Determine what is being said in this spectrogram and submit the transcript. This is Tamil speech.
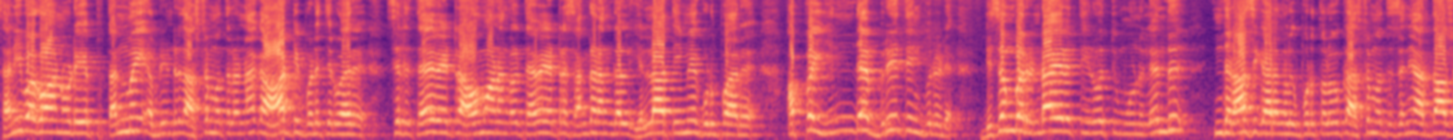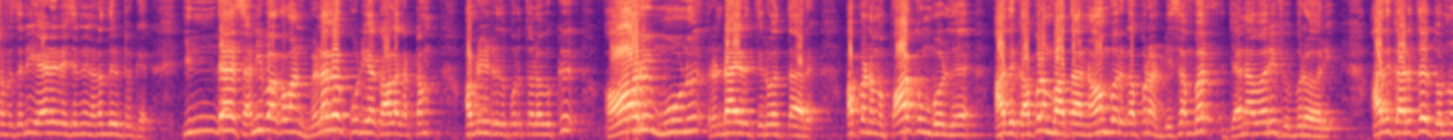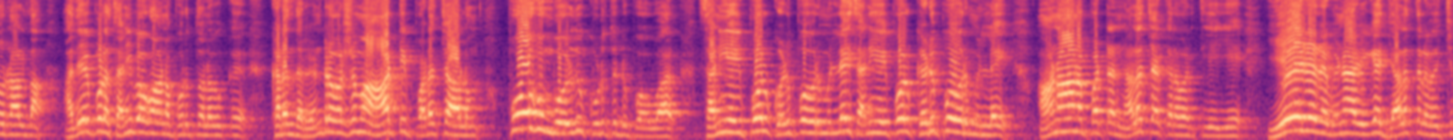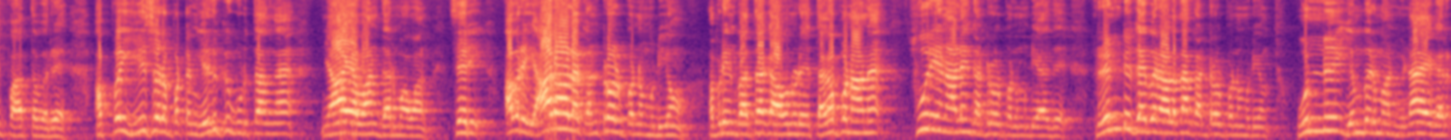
சனி பகவானுடைய தன்மை அப்படின்றது அஷ்டமத்தில்னாக்க ஆட்டி படைச்சிருவார். சில தேவையற்ற அவமானங்கள் தேவையற்ற சங்கடங்கள் எல்லாத்தையுமே கொடுப்பாரு. அப்போ இந்த பிரீத்திங் பீரியடு டிசம்பர் ரெண்டாயிரத்தி இருபத்தி மூணுலேருந்து இந்த ராசிக்காரங்களுக்கு பொறுத்தளவுக்கு அஷ்டமத்து சனி அர்த்தாஷ்டம சனி ஏழரை சனி நடந்துகிட்டு இருக்கு. இந்த சனி பகவான் விலகக்கூடிய காலகட்டம் அப்படின்றத பொறுத்தளவுக்கு ஆறு மூணு ரெண்டாயிரத்தி இருபத்தாறு. அப்போ நம்ம பார்க்கும்பொழுது அதுக்கப்புறம் பார்த்தா நவம்பருக்கு அப்புறம் டிசம்பர் ஜனவரி பிப்ரவரி. அதுக்கு அடுத்தது தொண்ணூறு நாள் தான். அதே போல் சனி பகவானை பொறுத்தளவுக்கு கடந்த ரெண்டரை வருஷமாக ஆட்டி படைச்சாலும் போகும்பொழுது கொடுத்துட்டு போவார். சனியை போல் கொடுப்பவரும் இல்லை சனியை போல் கெடுப்பவரும் இல்லை. ஆனானப்பட்ட நல சக்கரவர்த்தியையே ஏழரை வினாழிக ஜலத்தில் வச்சு பார்த்தவர். அப்போ ஈஸ்வர பட்டம் எதுக்கு கொடுத்தாங்க? நியாயவான் தர்மவான். சரி அவரை யாரால் கண்ட்ரோல் பண்ண முடியும்? அப்படின்னு பார்த்தாக்கா அவனுடைய தகப்பனான சூரியனாலையும் கண்ட்ரோல் பண்ண முடியாது. ரெண்டு கைபரால் தான் கண்ட்ரோல் பண்ண முடியும். ஒன்று எம்பெருமான் விநாயகர்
